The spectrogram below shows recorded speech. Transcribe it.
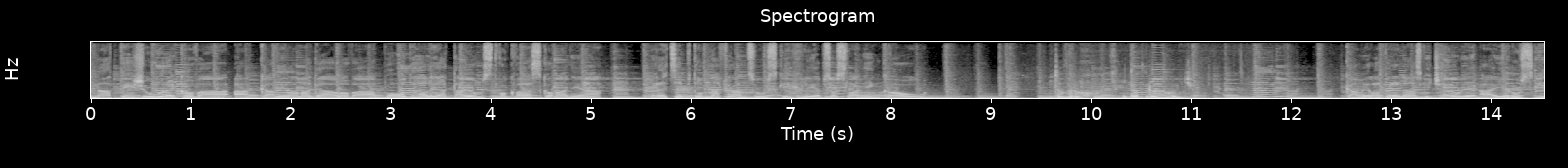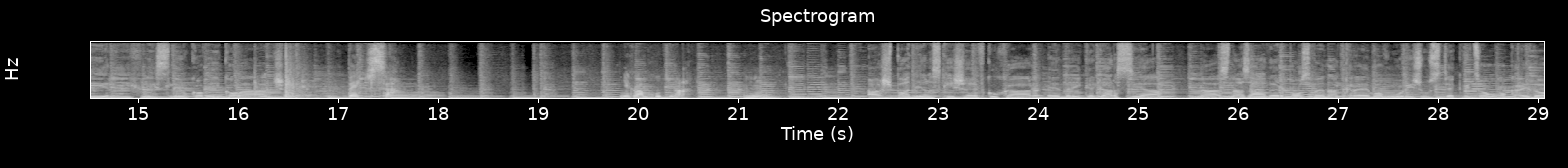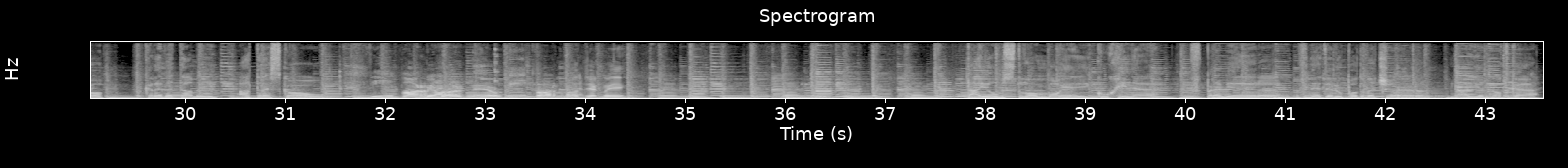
Naty Žúreková a Kamila Magálová poodhalia tajomstvo kváskovania receptom na francúzsky chlieb so slaninkou. Dobrú chuť. Dobrú chuť. Kamila pre nás vyčaruje aj ruský rýchly slivkový koláč. Peč sa. Nech vám chutná. Mm. A španielský šéf-kuchár Enrique Garcia nás na záver pozve na krémovú ryžu s tekvicou Hokkaido, krevetami a treskou. Výborné. Výborné, jo? Výborné. No, děkuji. Tajomstvo mojej kuchyne. V premiére v nedeľu podvečer na jednotke.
